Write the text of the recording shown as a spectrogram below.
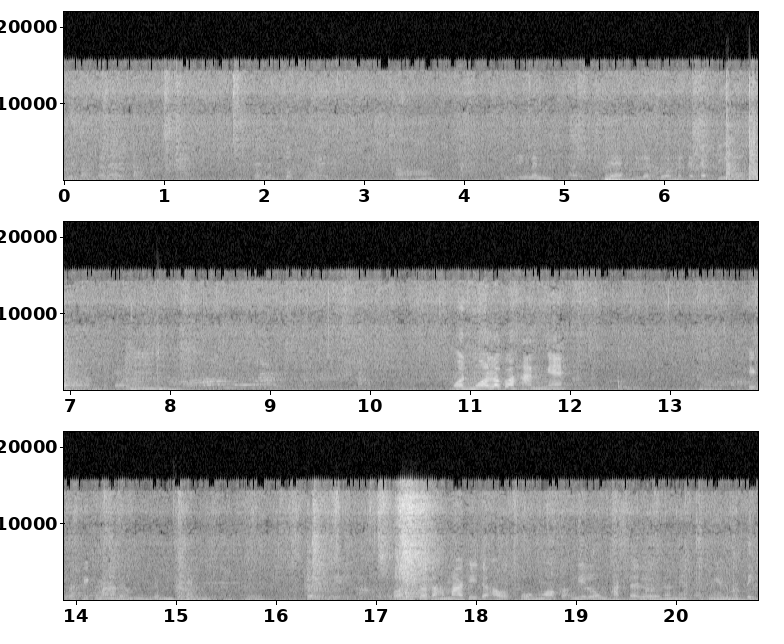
ไม่ต้องก็ได้ค่ะให้มันสุกหน่อยอ๋อจริงๆมันถ้าแยกทีละส่วนมันจะกระตี้ลงก่อนแล้วก็ม้วนม้วนแล้วก็หั่นไงพลิกไปพลิกมาเลยนี่เดี๋ยวมันแข็งเออ ตอนนี้ก็สามารถที่จะเอาถั่วงอกกับอันนี้ลงผัดได้เลยนะเนี่ยไม่งั้นเดี๋ยวมันติด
